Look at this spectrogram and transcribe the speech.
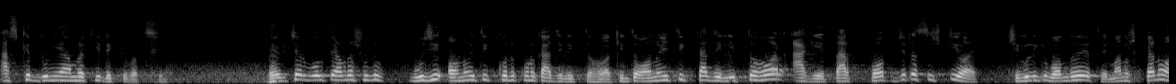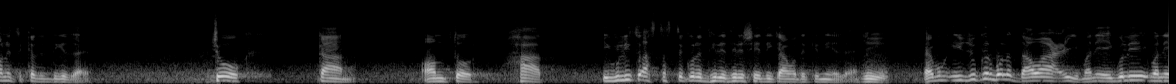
আজকের দুনিয়া আমরা কি দেখতে পাচ্ছি? ব্যবচার বলতে আমরা শুধু বুঝি অনৈতিক কোনো কোনো কাজে লিপ্ত হওয়া কিন্তু অনৈতিক কাজে লিপ্ত হওয়ার আগে তার পথ যেটা সৃষ্টি হয় সেগুলি কি বন্ধ হয়েছে? মানুষ কেন অনৈতিক কাজের দিকে যায়? চোখ কান অন্তর হাত এগুলি তো আস্তে আস্তে করে ধীরে ধীরে সেই দিকে আমাদেরকে নিয়ে যায়। এবং এই যুগের বলে দাওয়াই মানে এগুলি মানে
